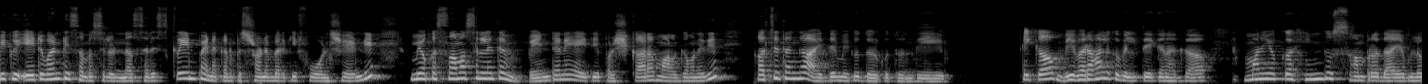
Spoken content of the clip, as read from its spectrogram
మీకు ఎటువంటి సమస్యలు ఉన్నా సరే స్క్రీన్ పైన కనిపిస్తున్న నెంబర్కి ఫోన్ చేయండి. మీ యొక్క సమస్యలను అయితే వెంటనే అయితే పరిష్కార మార్గం అనేది ఖచ్చితంగా అయితే మీకు దొరుకుతుంది. ఇక వివరాలకు వెళ్తే కనుక మన యొక్క హిందూ సాంప్రదాయంలో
